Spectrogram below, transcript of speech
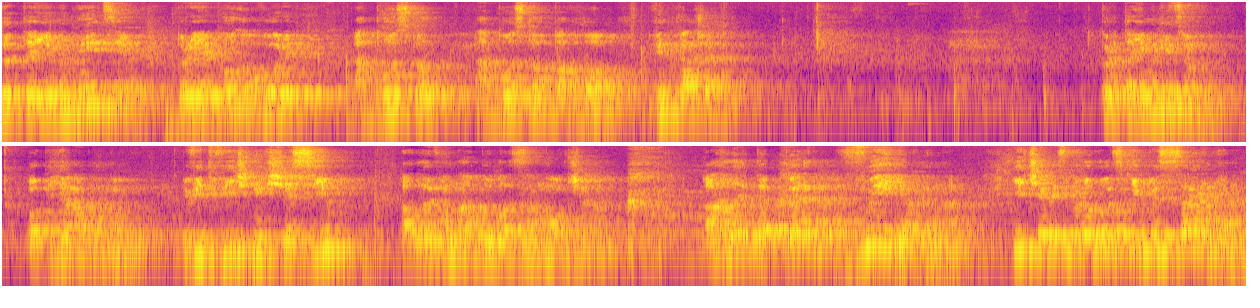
до таємниці, про яку говорить апостол, апостол Павло. Він каже, про таємницю, об'явлену від вічних часів, але вона була замовчена. Але тепер виявлена і через пророцькі писання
